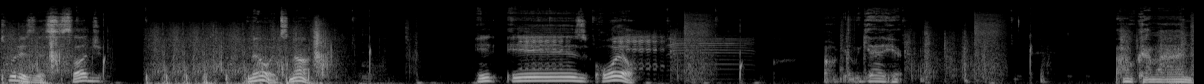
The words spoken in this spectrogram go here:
So what is this? Sludge? No, it's not. It is oil. Get out of here. Oh, come on.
